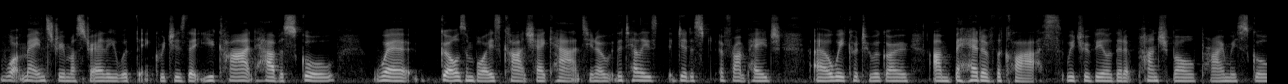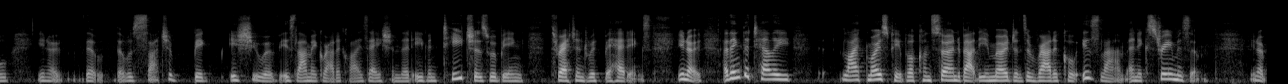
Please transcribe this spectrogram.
what mainstream Australia would think, which is that you can't have a school where girls and boys can't shake hands. You know, the tellies did a, a front page a week or two ago, um, behead of the class, which revealed that at Punchbowl Primary School, you know, there, there was such a big issue of Islamic radicalization that even teachers were being threatened with beheadings. You know, I think the telly like most people, are concerned about the emergence of radical Islam and extremism. You know,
